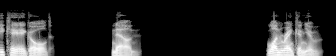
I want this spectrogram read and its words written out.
EKA gold. Noun. 1 Rankinium.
